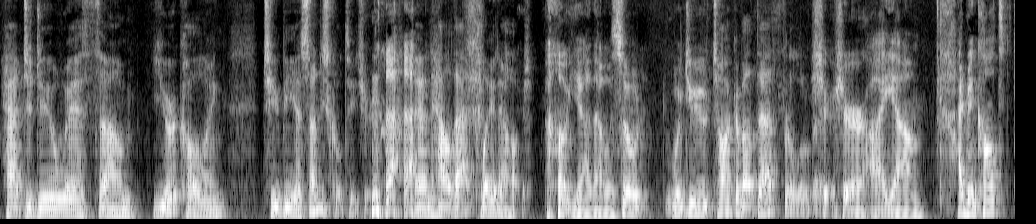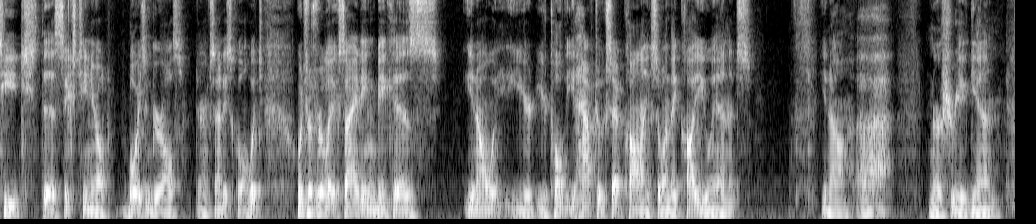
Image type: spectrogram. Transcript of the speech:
had to do with um, your calling to be a Sunday school teacher and how that played out. Oh yeah, that was So, would you talk about that for a little bit? Sure, sure. I um, I'd been called to teach the 16 year old boys and girls during Sunday school, which which was really exciting because you know you're you're told that you have to accept calling. So when they call you in, it's you know. Uh, Nursery again,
